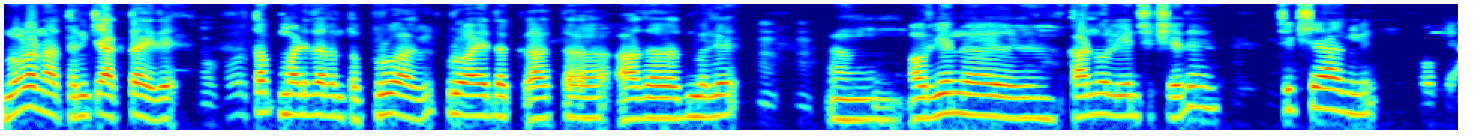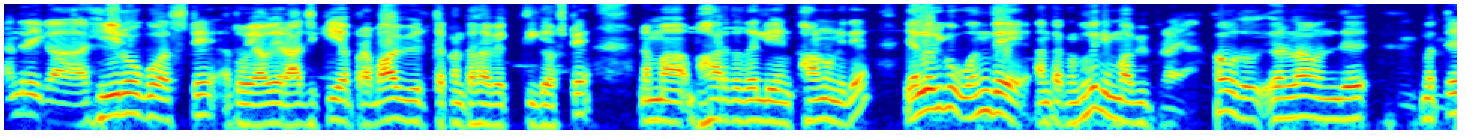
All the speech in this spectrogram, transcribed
ನೋಡೋಣ ತನಿಖೆ ಆಗ್ತಾ ಇದೆ. ಅವ್ರು ತಪ್ಪು ಮಾಡಿದಾರಂತ ಪ್ರೂವ್ ಆಗ್ಲಿ ಪ್ರೂವ್ ಆಯ್ದಕ್ ಆಗ್ತಾ ಆದಾದ್ಮೇಲೆ ಅವ್ರಿಗೇನು ಕಾನೂನಲ್ಲಿ ಏನ್ ಶಿಕ್ಷೆ ಇದೆ? ಶಿಕ್ಷೆ ಆಗ್ಲಿ. ಓಕೆ ಅಂದ್ರೆ ಈಗ ಹೀರೋಗೂ ಅಷ್ಟೇ ಅಥವಾ ಯಾವುದೇ ರಾಜಕೀಯ ಪ್ರಭಾವ ಇರ್ತಕ್ಕಂತಹ ವ್ಯಕ್ತಿಗೂ ಅಷ್ಟೇ ನಮ್ಮ ಭಾರತದಲ್ಲಿ ಏನ್ ಕಾನೂನಿದೆ ಎಲ್ಲರಿಗೂ ಒಂದೇ ಅಂತಕ್ಕಂಥದ್ದು ನಿಮ್ಮ ಅಭಿಪ್ರಾಯ? ಹೌದು ಎಲ್ಲ ಒಂದೇ. ಮತ್ತೆ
